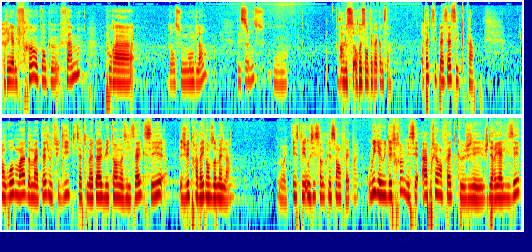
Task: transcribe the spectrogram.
réels freins en tant que femme pour dans ce monde-là des sciences ou vous ne le ressentez pas comme ça? En fait, c'est pas ça. C'est enfin, en gros, moi, dans ma tête, je me suis dit, petite Fatoumata, 8 ans, Mazilseg, c'est je vais travailler dans ce domaine-là. Et c'était aussi simple que ça, en fait. Oui, il y a eu des freins, mais c'est après, en fait, que je l'ai réalisé.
